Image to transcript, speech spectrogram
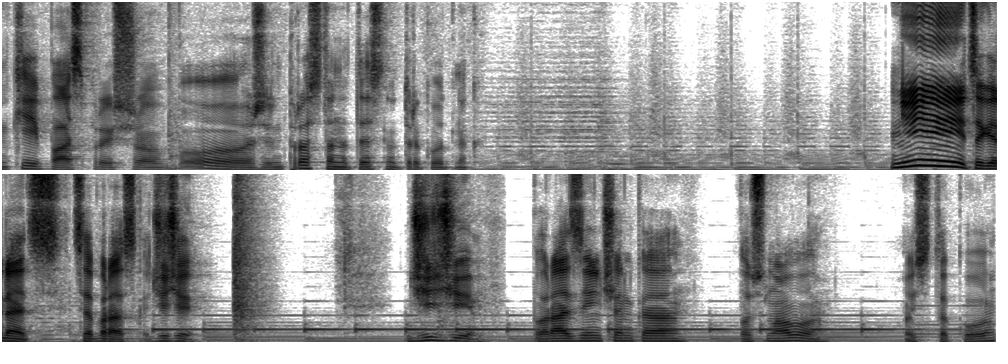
Який пас пройшов? Боже, він просто натиснув трикутник. Ні, це кінець. Це поразка. GG. GG. Пора Зінченка в основу. Ось таку.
